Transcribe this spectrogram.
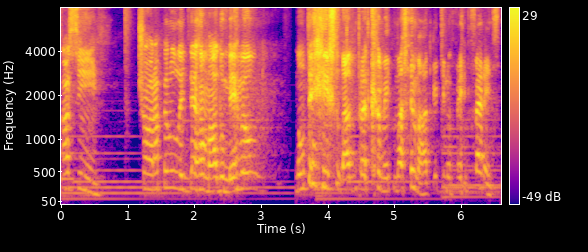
Assim, chorar pelo leite derramado mesmo, eu não teria estudado praticamente matemática, que não fez diferença.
